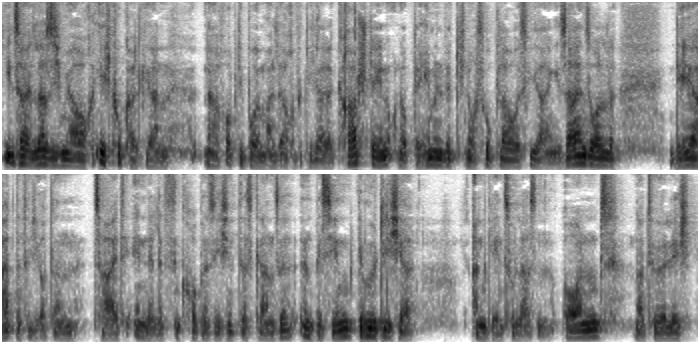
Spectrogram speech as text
die Zeit lasse ich mir auch. Ich gucke halt gern nach, ob die Bäume halt auch wirklich alle gerade stehen und ob der Himmel wirklich noch so blau ist, wie er eigentlich sein sollte. Der hat natürlich auch dann Zeit in der letzten Gruppe, sich das Ganze ein bisschen gemütlicher angehen zu lassen. Und natürlich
